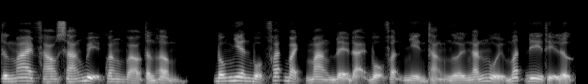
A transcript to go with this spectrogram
từng mai pháo sáng bị quăng vào tầng hầm, đồng nhiên buộc phát bạch mang để đại bộ phận nhìn thẳng người ngắn ngủi mất đi thị lực.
